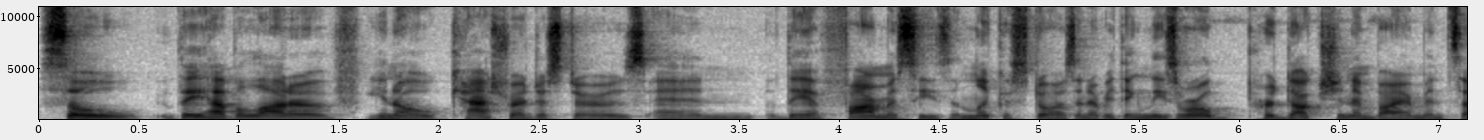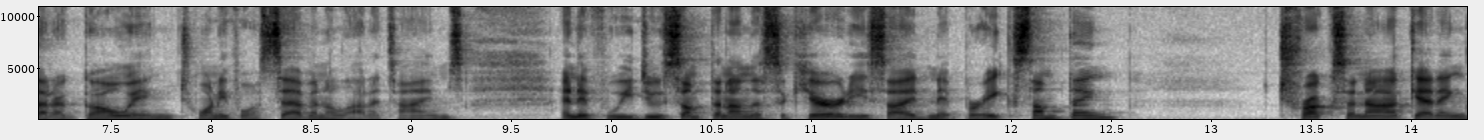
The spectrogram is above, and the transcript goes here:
so they have a lot of you know cash registers and they have pharmacies and liquor stores and everything. These are all production environments that are going 24-7 a lot of times. And if we do something on the security side and it breaks something trucks are not getting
